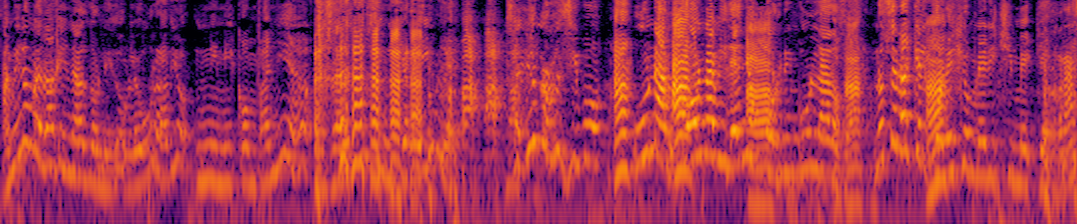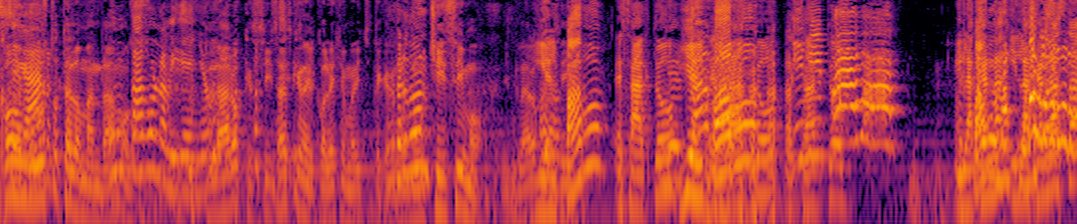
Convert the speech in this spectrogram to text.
A mí no me da aguinaldo ni W Radio ni mi compañía. O sea, esto es increíble. O sea, yo no recibo Ah, un arcón ah, navideño ah, por ningún lado. ah, ¿No será que el ah. colegio Medici me querrá Con gusto te lo mandamos. un pavo navideño? Claro que sí, sabes que en el colegio Medici te queremos Perdón. muchísimo. Y, claro ¿Y el sí. pavo? Exacto. ¿Y el pavo? Exacto, ¡Y mi pavo! Y la, cana- no y la canasta,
